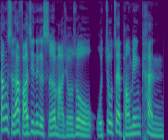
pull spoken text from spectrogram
当时他罚进那个十二码球的时候，我就在旁边看，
